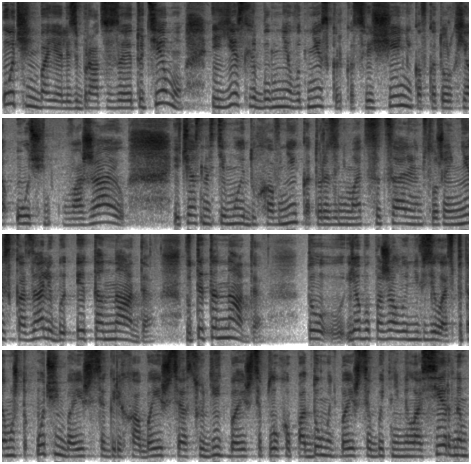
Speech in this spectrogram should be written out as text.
очень боялись браться за эту тему. И если бы мне вот несколько священников, которых я очень уважаю, и в частности мой духовник, который занимается социальным служением, не сказали бы «это надо», вот это надо, то я бы, пожалуй, не взялась, потому что очень боишься греха, боишься осудить, боишься плохо подумать, боишься быть немилосердным.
